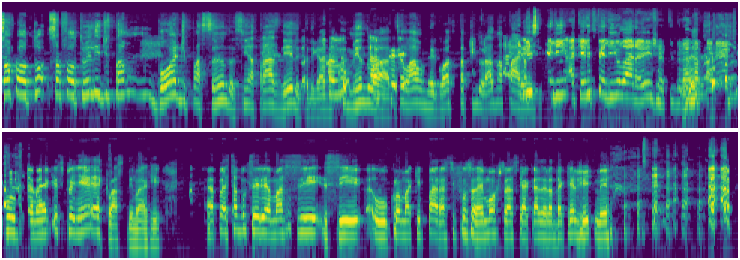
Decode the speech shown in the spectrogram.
Só faltou, só faltou ele editar um, bode passando assim atrás dele, tá ligado? Ah, Comendo, a, sei lá, um negócio que tá pendurado na Aquele parede. espelhinho, aquele espelhinho laranja pendurado na parede. Puta, velho, que esse peninho é clássico demais aqui. Rapaz, sabe o que seria massa se, se o chroma key parasse de funcionar e mostrasse que a casa era daquele jeito mesmo?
